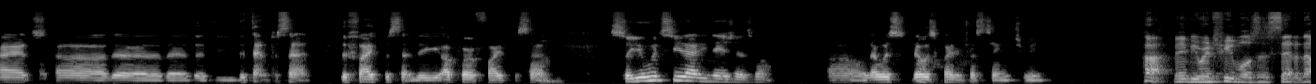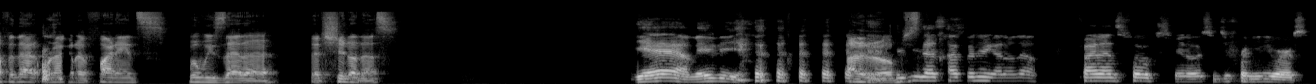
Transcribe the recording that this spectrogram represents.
at uh, the, the, the, the 10%, the 5%, the upper 5%. Mm-hmm. So you would see that in Asia as well. Uh, that was that was quite interesting to me. Huh? Maybe rich people just said enough of that. We're not going to finance movies that uh that shit on us. Yeah, maybe. I don't know. maybe that's happening. I don't know. Finance folks, you know, it's a different universe.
